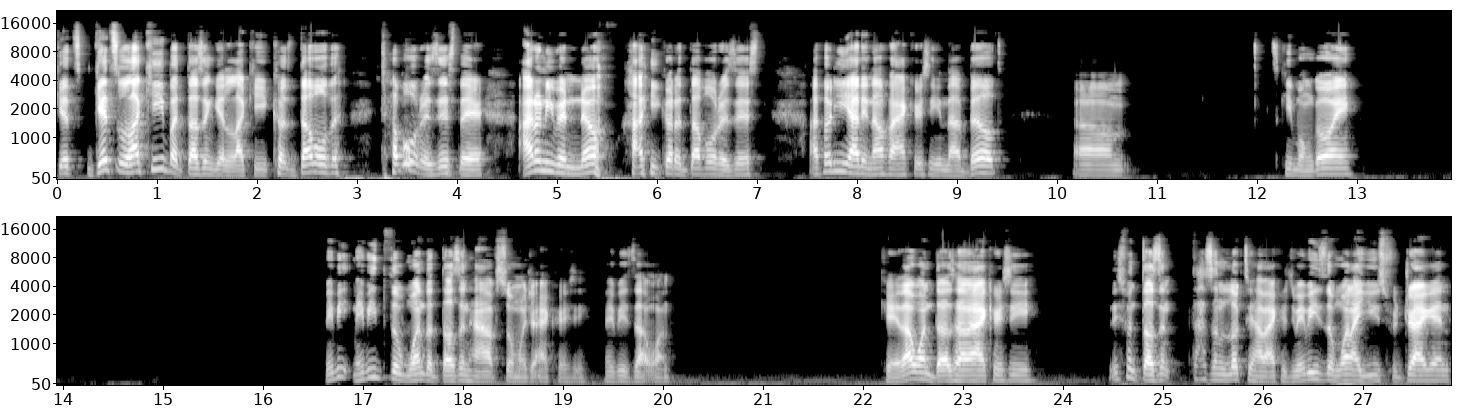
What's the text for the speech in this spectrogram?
gets gets lucky but doesn't get lucky because double the double resist there. I don't even know how he got a double resist. I thought he had enough accuracy in that build. Um, let's keep on going. Maybe maybe the one that doesn't have so much accuracy. Maybe it's that one. Okay, that one does have accuracy. This one doesn't doesn't look to have accuracy. Maybe it's the one I used for dragon.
